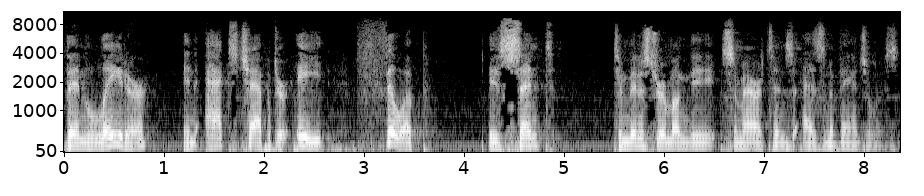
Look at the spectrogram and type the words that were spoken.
Then later, in Acts chapter 8, Philip is sent to minister among the Samaritans as an evangelist.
